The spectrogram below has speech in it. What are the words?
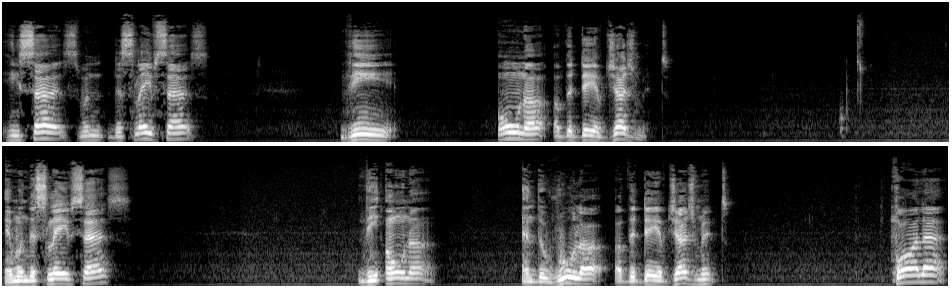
he says when the slave says the owner of the day of judgment And when the slave says, the owner and the ruler of the day of judgment, قال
